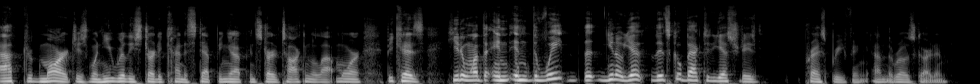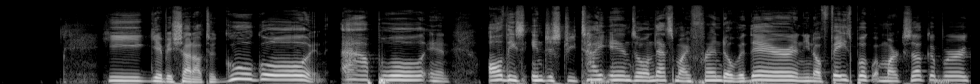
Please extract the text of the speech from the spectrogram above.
after March is when he really started kind of stepping up and started talking a lot more because he didn't want the and, and the way you know yeah let's go back to yesterday's press briefing on the Rose Garden he gave a shout out to Google and Apple and all these industry titans. Oh, and that's my friend over there. And you know, Facebook, Mark Zuckerberg.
